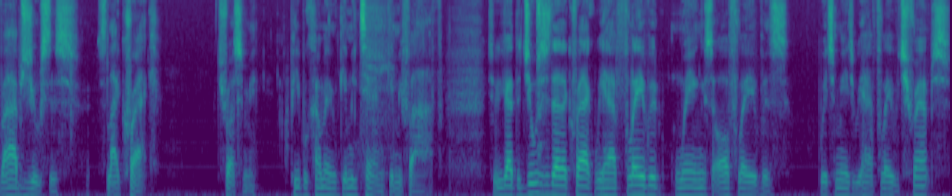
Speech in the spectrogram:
vibes juices. It's like crack. Trust me. People come in, give me 10, give me five. So you got the juices that are crack. We have flavored wings, all flavors, which means we have flavored shrimps,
